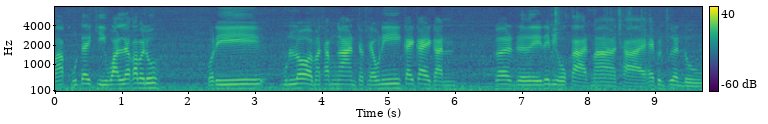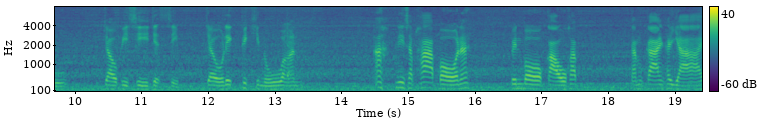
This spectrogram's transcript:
มาขุดได้กี่วันแล้วก็ไม่รู้พอดีบุญรอดมาทำงานแถวๆนี้ใกล้ ๆ กัน ก็เลยได้มีโอกาสมาฉายให้เพื่อนๆดูเจ้า PC 70 เจ้าเล็กพริกขี้หนูว่างั้น อะนี่สภาพบ่อนะ เป็นบ่อเก่าครับทำการขยาย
